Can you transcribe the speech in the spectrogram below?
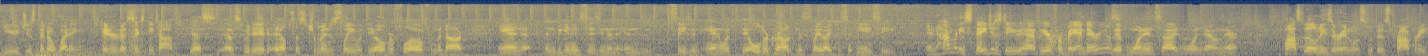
you just did a wedding, catered to 60 top. Yes, yes, we did. It helps us tremendously with the overflow from the dock, and in the beginning of the season and the end of the season, and with the older crowd because they like to sit in the AC. And how many stages do you have here for band areas? We have one inside and one down there. The possibilities are endless with this property.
